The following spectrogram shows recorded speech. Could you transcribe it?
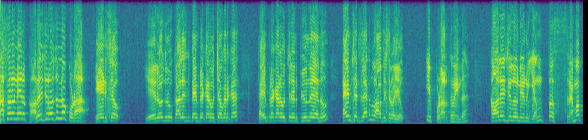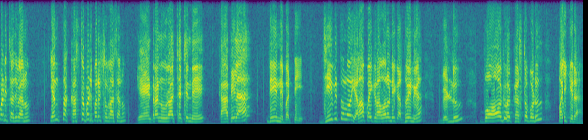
అసలు నేను కాలేజీ రోజుల్లో కూడా ఏడిచావు? ఏ రోజు నువ్వు కాలేజీకి టైం ప్రకారం వచ్చావు కనుక? టైం ప్రకారం వచ్చి నేను ప్యూన్ అయ్యాను. టైం సెన్స్ లేక నువ్వు ఆఫీసర్ అయ్యావు. ఇప్పుడు అర్థమైందా? కాలేజీలో నేను ఎంత శ్రమపడి చదివాను? ఎంత కష్టపడి పరీక్షలు రాశాను? ఏంట్రా నువ్వు రాసి చచ్చింది? కాపీలా దీన్ని బట్టి జీవితంలో ఎలా పైకి రావాలో నీకు అర్థమైందిగా? వెళ్ళు బాగా కష్టపడు పైకి రా.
